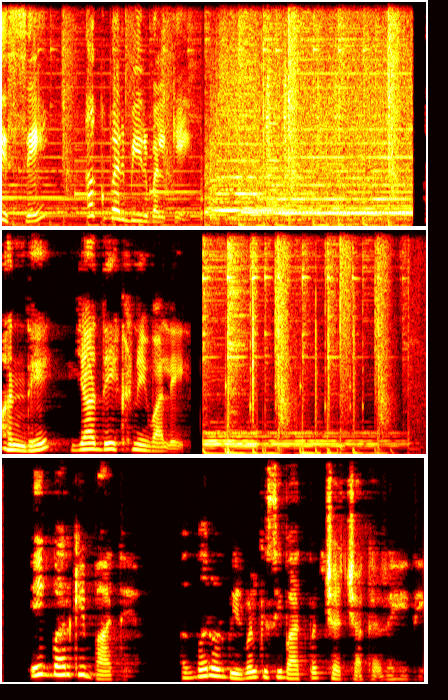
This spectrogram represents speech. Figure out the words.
किससे अकबर बीरबल के। अंधे या देखने वाले। एक बार की बात है, अकबर और बीरबल किसी बात पर चर्चा कर रहे थे।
